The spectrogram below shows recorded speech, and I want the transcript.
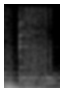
you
